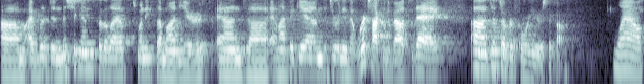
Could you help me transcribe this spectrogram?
Um, I've lived in Michigan for the last 20 some odd years, and uh, and I began the journey that we're talking about today uh, just over four years ago. wow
